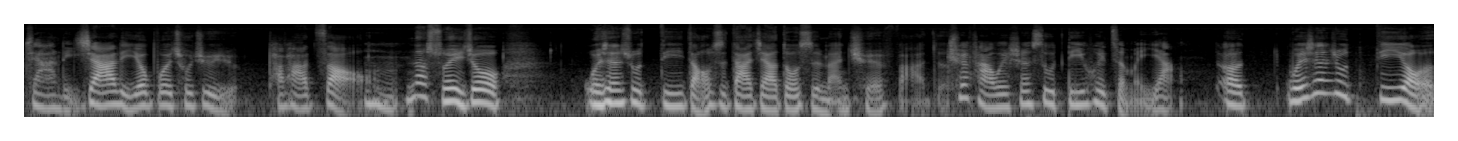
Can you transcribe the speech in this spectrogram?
家里，家里，又不会出去拍拍照，嗯那所以就维生素 D 倒是大家都是蛮缺乏的。缺乏维生素 D 会怎么样？呃，维生素 D 哦，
